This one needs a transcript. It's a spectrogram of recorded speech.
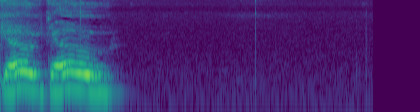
Ciao, ciao.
